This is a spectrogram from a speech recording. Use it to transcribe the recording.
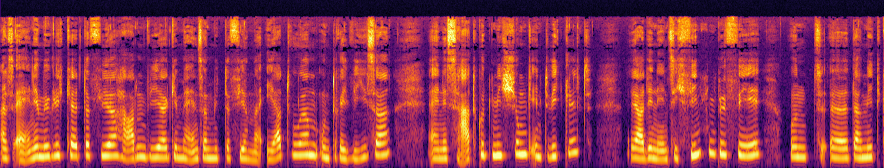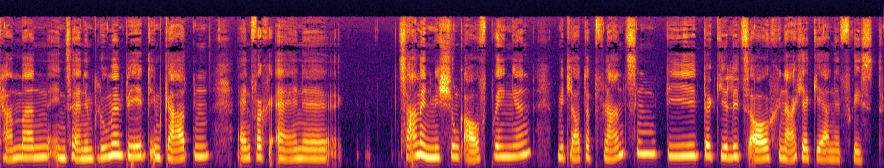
Als eine Möglichkeit dafür haben wir gemeinsam mit der Firma Erdwurm und Revisa eine Saatgutmischung entwickelt. Ja, die nennt sich Finkenbuffet und äh, damit kann man in seinem Blumenbeet im Garten einfach eine Samenmischung aufbringen mit lauter Pflanzen, die der Gierlitz auch nachher gerne frisst.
